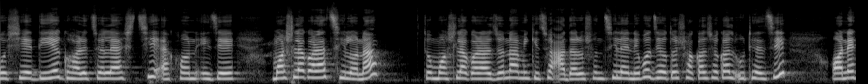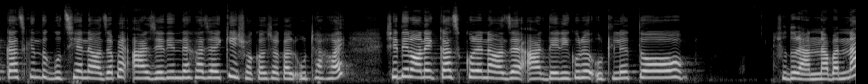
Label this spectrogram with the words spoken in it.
বসিয়ে দিয়ে ঘরে চলে আসছি। এখন এই যে মশলা করা ছিল না, তো মশলা করার জন্য আমি কিছু আদা, রসুন ছিলে নেব। যেহেতু সকাল সকাল উঠেছি অনেক কাজ কিন্তু গুছিয়ে নেওয়া যাবে। আর যেদিন দেখা যায় কি সকাল সকাল উঠা হয়, সেদিন অনেক কাজ করে নেওয়া যায়। আর দেরি করে উঠলে তো শুধু রান্না বান্না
